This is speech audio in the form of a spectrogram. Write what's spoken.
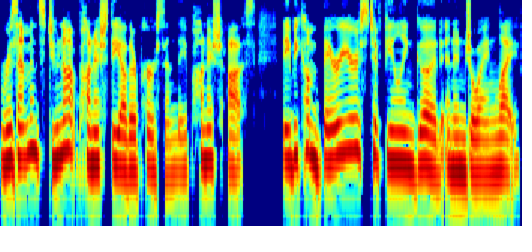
Resentments do not punish the other person, they punish us. They become barriers to feeling good and enjoying life.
